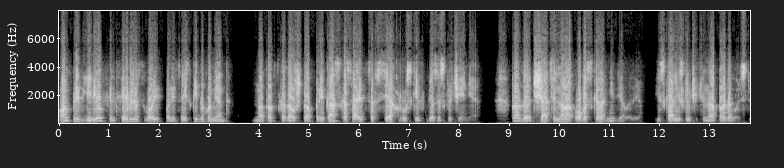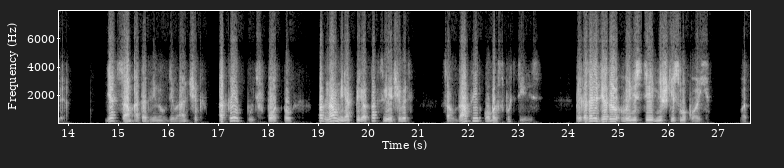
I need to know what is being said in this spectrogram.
Он предъявил фельдфебелю свой полицейский документ, но тот сказал, что приказ касается всех русских без исключения. Правда, тщательного обыска не делали, искали исключительно продовольствие. Дед сам отодвинул диванчик, открыл путь в подпол, погнал меня вперед подсвечивать. Солдаты оба спустились. Приказали деду вынести мешки с мукой. Вот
